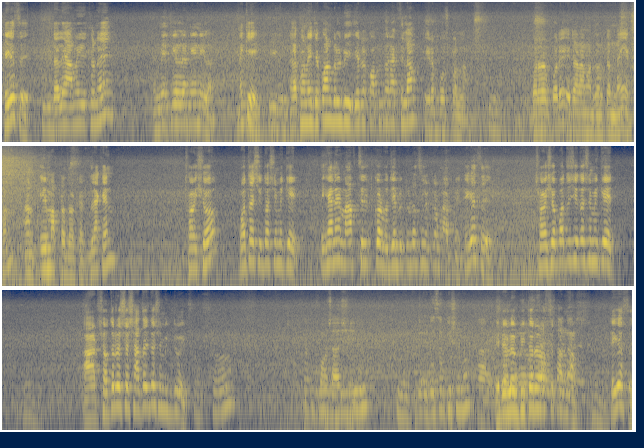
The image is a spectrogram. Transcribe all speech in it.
ঠিক আছে? তাহলে আমি এখানে মেটেরিয়ালটা নিয়ে নিলাম। নাকি? এখন এই যে কন্ট্রোল বি যেটা কপি করে রাখছিলাম এটা পোস্ট করলাম। করার পরে এটার আমার দরকার নাই এখন। এই মাপটা দরকার। লেখেন ছয়শো পঁচাশি দশমিক এইট এখানে মাপ সিলেক্ট করব যে বিক্রয়টা সিলেক্ট করবেন আপনি ঠিক আছে? ছয়শো পঁচাশি দশমিক এইট আর সতেরোশো সাতাশ দশমিক দুই। এটা হলো ভিতরের অফসেটের মাপ ঠিক আছে?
